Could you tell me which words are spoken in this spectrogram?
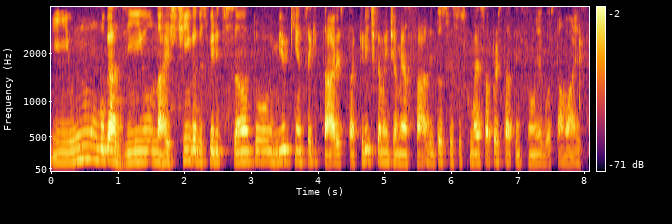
em um lugarzinho na restinga do Espírito Santo, em 1.500 hectares, está criticamente ameaçada, então as pessoas começam a prestar atenção e a gostar mais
